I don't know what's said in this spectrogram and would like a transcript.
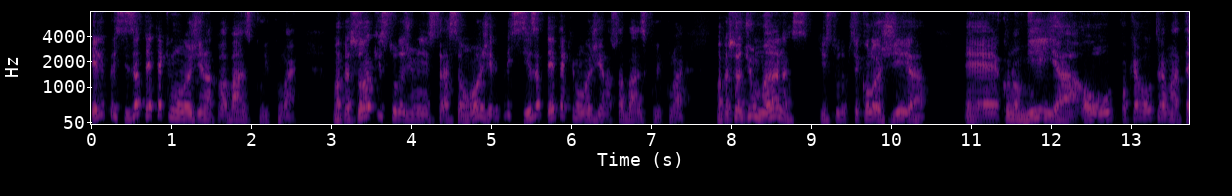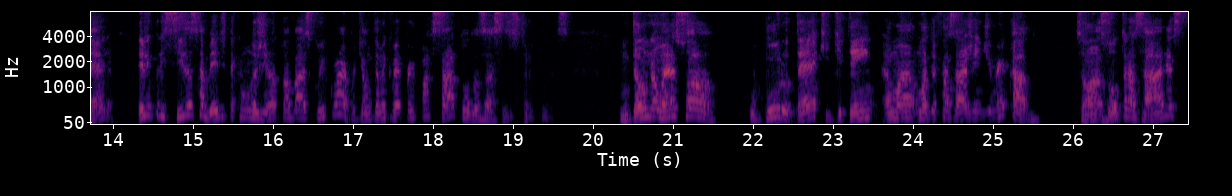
ele precisa ter tecnologia na tua base curricular. Uma pessoa que estuda administração hoje, ele precisa ter tecnologia na sua base curricular. Uma pessoa de humanas que estuda psicologia, é, economia ou qualquer outra matéria, ele precisa saber de tecnologia na tua base curricular, porque é um tema que vai perpassar todas essas estruturas. Então, não é só o puro tech que tem uma, uma defasagem de mercado. São as outras áreas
